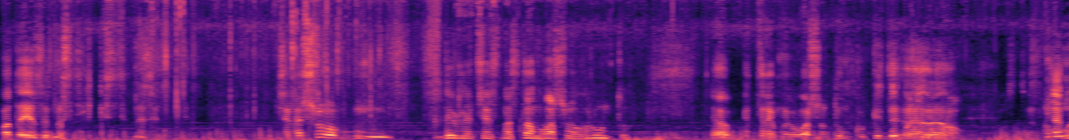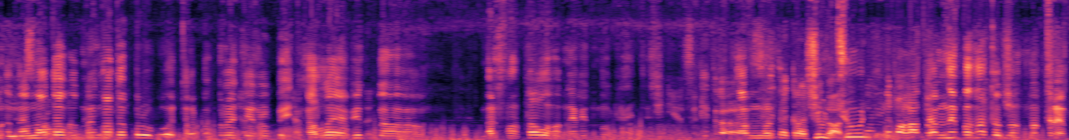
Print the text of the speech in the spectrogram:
падає зимостійкість на землі. Через що, дивлячись на стан вашого ґрунту, я підтримую вашу думку під. е, Не, не, надо, не надо пробувати, треба брати і робити. Але від е, мерзлоталого не відмовляйтесь. Ні, Там селітра краще чуть-чуть. Небагато. Там небагато, але треба.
